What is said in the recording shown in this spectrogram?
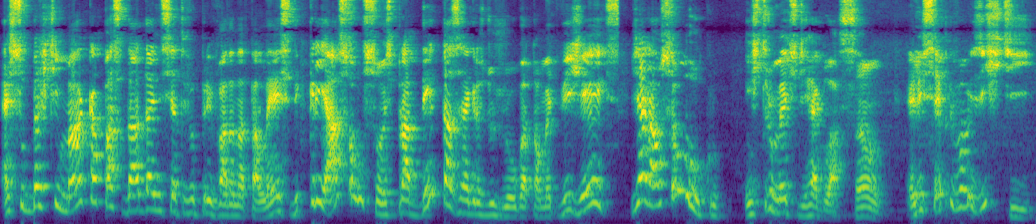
é subestimar a capacidade da iniciativa privada natalense de criar soluções para, dentro das regras do jogo atualmente vigentes, gerar o seu lucro. Instrumentos de regulação, eles sempre vão existir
